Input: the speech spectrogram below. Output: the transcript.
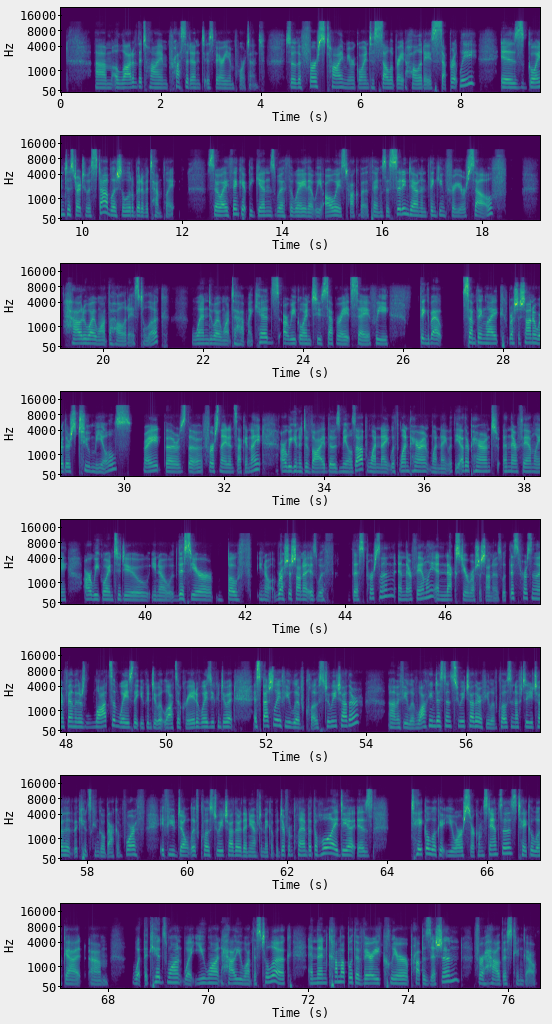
um, a lot of the time precedent is very important. So the first time you're going to celebrate holidays separately is going to start to establish a little bit of a template. So I think it begins with the way that we always talk about things is sitting down and thinking for yourself, how do I want the holidays to look? When do I want to have my kids? Are we going to separate, say, if we think about something like Rosh Hashanah where there's two meals, right? There's the first night and second night. Are we going to divide those meals up one night with one parent, one night with the other parent and their family? Are we going to do, you know, this year both, you know, Rosh Hashanah is with this person and their family, and next year Rosh Hashanah is with this person and their family. There's lots of ways that you can do it, lots of creative ways you can do it, especially if you live close to each other. Um, if you live walking distance to each other, if you live close enough to each other the kids can go back and forth. If you don't live close to each other, then you have to make up a different plan. But the whole idea is take a look at your circumstances, take a look at um, what the kids want, what you want, how you want this to look, and then come up with a very clear proposition for how this can go.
